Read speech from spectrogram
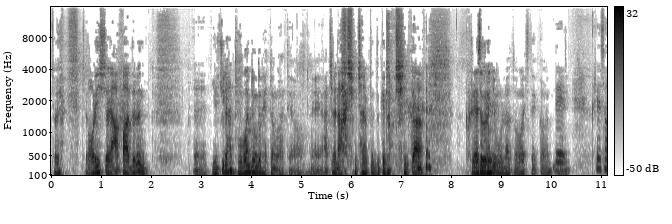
저희, 저희 어린 시절에 아빠들은 예, 일주일에 한 두 번 정도 뵀던 것 같아요. 예, 아침에 나가시면 저녁 때 늦게 들어오시니까 그래서 그런지 몰라도 어찌됐건 네. 그래서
